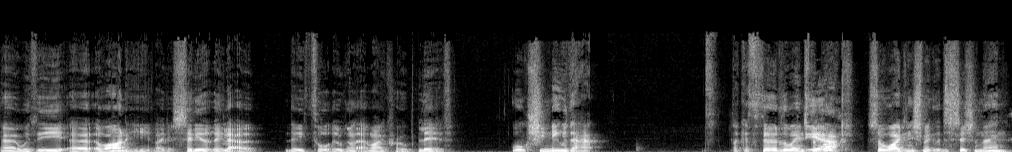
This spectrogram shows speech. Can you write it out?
uh, with the uh, Oani, like a city that they let her, they thought they were going to let a microbe live. Well, she knew that like a third of the way into the Yeah. book. So why didn't she make the decision then?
